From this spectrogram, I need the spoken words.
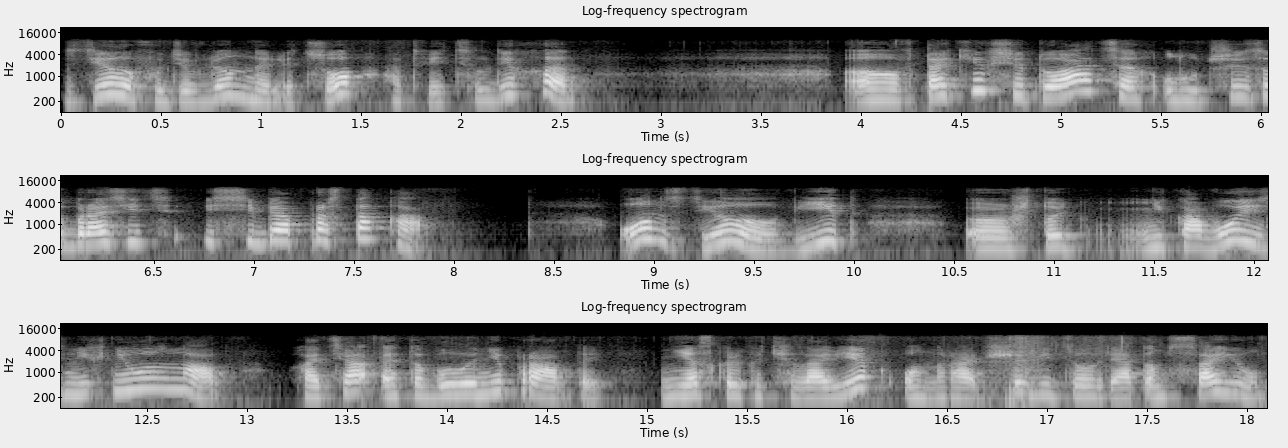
Сделав удивленное лицо, ответил Лихан. «Э, в таких ситуациях лучше изобразить из себя простака. Он сделал вид, э, что никого из них не узнал, хотя это было неправдой. Несколько человек он раньше видел рядом с Саюн.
